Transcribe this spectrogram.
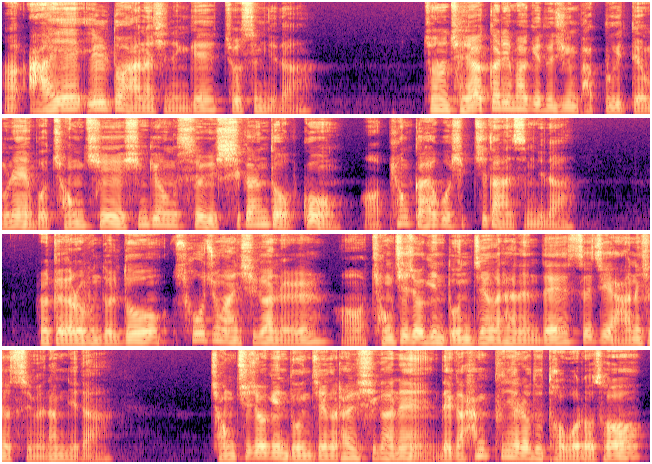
어, 아예 1도 안 하시는 게 좋습니다. 저는 제약가림 하기도 지금 바쁘기 때문에 뭐 정치에 신경 쓸 시간도 없고 어, 평가하고 싶지도 않습니다. 그러니까 여러분들도 소중한 시간을 어, 정치적인 논쟁을 하는데 쓰지 않으셨으면 합니다. 정치적인 논쟁을 할 시간에 내가 한 푼이라도 더 벌어서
